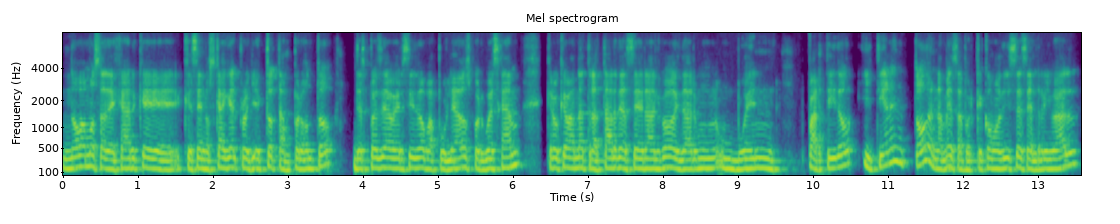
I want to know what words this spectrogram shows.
no vamos a dejar que, que, se nos caiga el proyecto tan pronto después de haber sido vapuleados por West Ham. Creo que van a tratar de hacer algo y dar un, un buen partido y tienen todo en la mesa porque como dices, el rival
